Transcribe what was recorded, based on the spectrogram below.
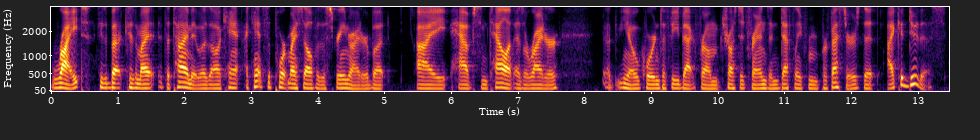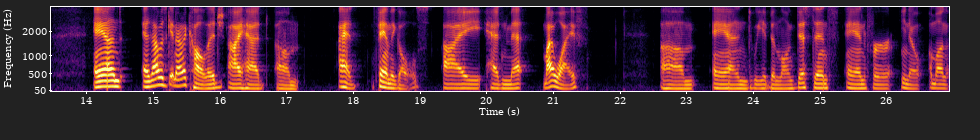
write because because my at the time it was oh, I can't I can't support myself as a screenwriter, but I have some talent as a writer uh, you know, according to feedback from trusted friends and definitely from professors, that I could do this. And as I was getting out of college, I had um, I had family goals. I had met my wife, um, and we had been long distance. And for you know, among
